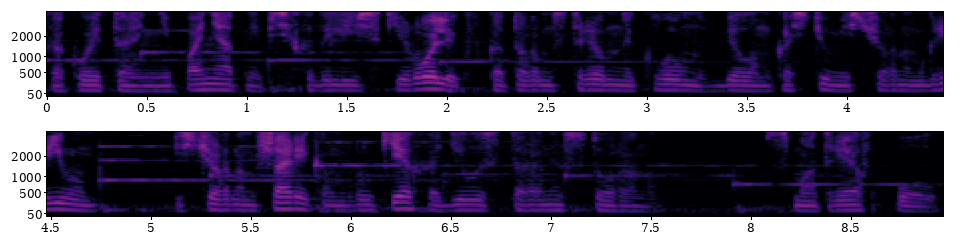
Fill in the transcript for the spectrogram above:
Какой-то непонятный психоделический ролик, в котором стрёмный клоун в белом костюме с черным гримом и с черным шариком в руке ходил из стороны в сторону, смотря в пол.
